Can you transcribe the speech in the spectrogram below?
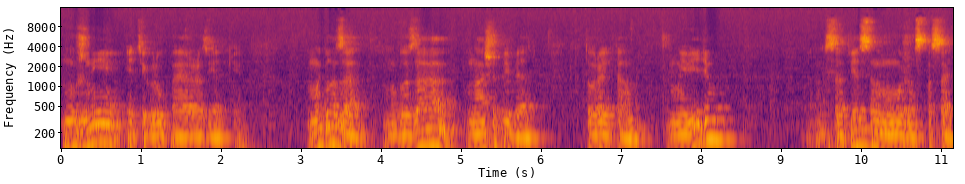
нужны эти группы аэроразведки? Мы глаза, мы глаза наших ребят, которые там. Мы видим, соответственно, мы можем спасать.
